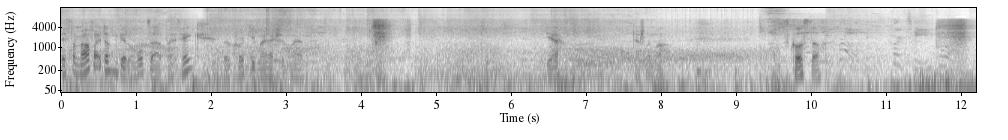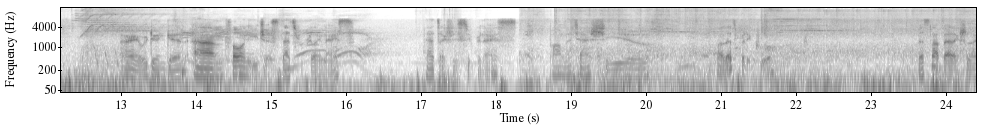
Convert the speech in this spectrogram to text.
If the Malphite doesn't get holds up, I think the Corki might actually win. Yeah, definitely will. It's close though. Alright, we're doing good. Um, Fallen Aegis, that's really nice. That's actually super nice. Bomb attached to you. Oh, that's pretty cool. That's not bad actually.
